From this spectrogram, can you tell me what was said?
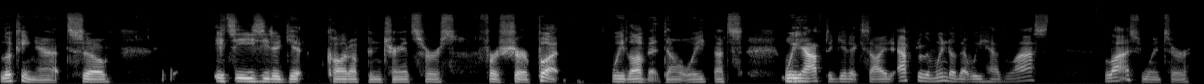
looking at. So it's easy to get caught up in transfers for sure. But we love it, don't we? That's we mm. have to get excited after the window that we had last last winter.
